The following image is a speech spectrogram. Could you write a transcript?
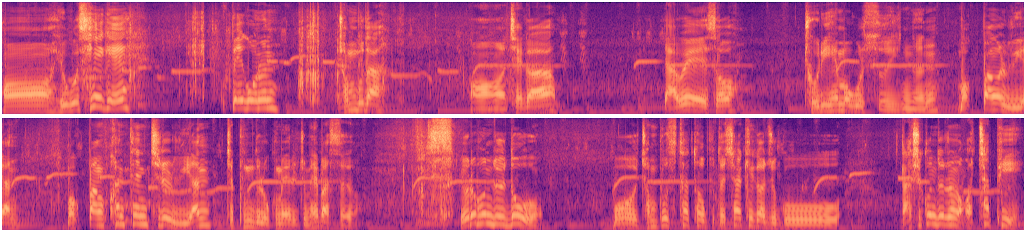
어, 요거 3개 빼고는 전부 다 어, 제가 야외에서 조리해 먹을 수 있는 먹방을 위한 먹방 컨텐츠를 위한 제품들로 구매를 좀 해봤어요. 여러분들도 뭐 점프 스타터부터 시작해가지고 낚시꾼들은 어차피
